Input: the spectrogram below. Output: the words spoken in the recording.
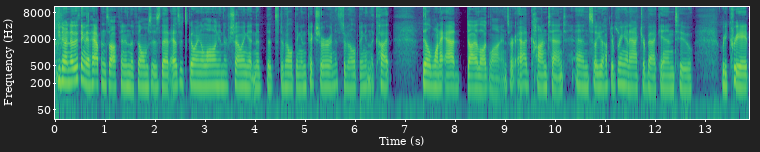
You know, another thing that happens often in the films is that as it's going along and they're showing it and it, it's developing in picture and it's developing in the cut, they'll want to add dialogue lines or add content. And so you'll have to bring an actor back in to recreate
